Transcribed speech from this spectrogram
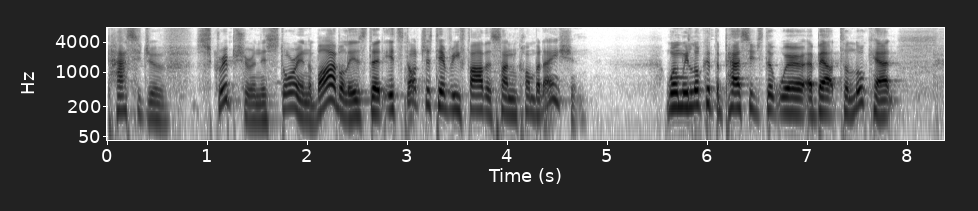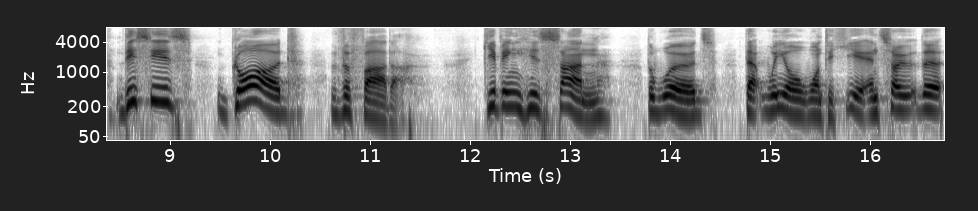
passage of scripture and this story in the Bible is that it's not just every father son combination. When we look at the passage that we're about to look at, this is God the Father giving his son the words that we all want to hear. And so the,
